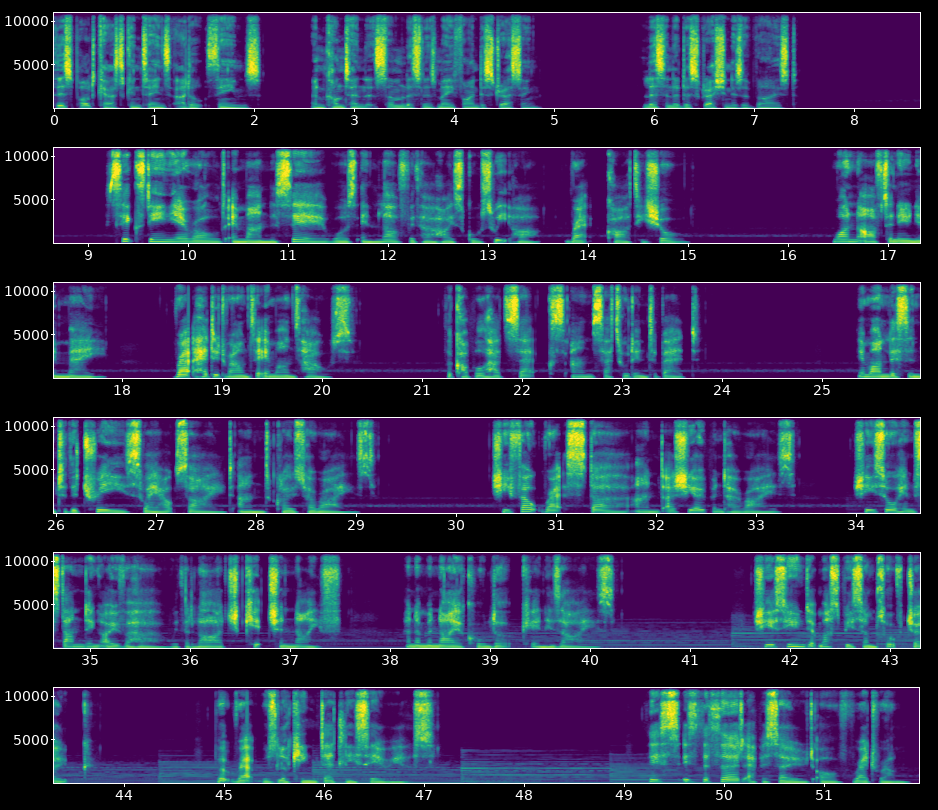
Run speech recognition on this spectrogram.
This podcast contains adult themes and content that some listeners may find distressing. Listener discretion is advised. 16 year old Iman Nassir was in love with her high school sweetheart, Rhett Carty Shaw. One afternoon in May, Rhett headed round to Iman's house. The couple had sex and settled into bed. Iman listened to the trees sway outside and closed her eyes. She felt Rhett stir, and as she opened her eyes, she saw him standing over her with a large kitchen knife and a maniacal look in his eyes. She assumed it must be some sort of joke, but Rhett was looking deadly serious. This is the third episode of Red Rum,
